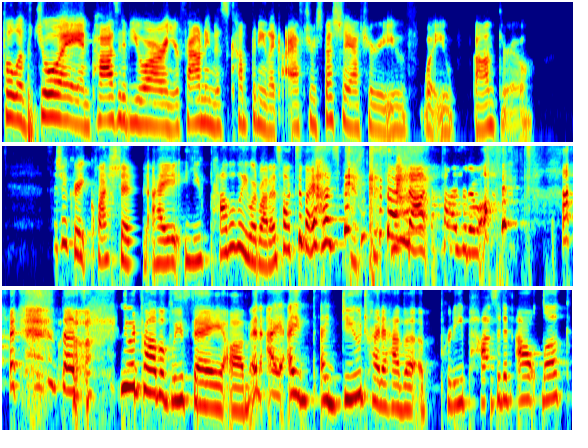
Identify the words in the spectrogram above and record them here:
full of joy and positive you are and you're founding this company like after especially after you've what you've gone through such a great question i you probably would want to talk to my husband because i'm not positive all the time that's he would probably say um, and I, I, I do try to have a, a pretty positive outlook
